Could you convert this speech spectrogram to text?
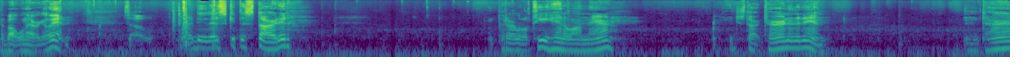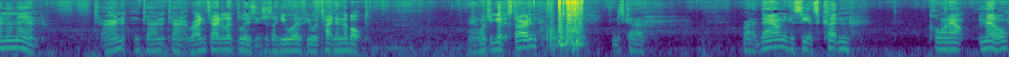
the bolt will never go in. So, I'm to do this, get this started. Put our little T-handle on there. We just start turning it in. And turning in. Turn it and turn it, turn it. Righty tighty, lefty loosey, just like you would if you were tightening the bolt. And once you get it started, I'm just kind of run it down. You can see it's cutting, pulling out metal,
